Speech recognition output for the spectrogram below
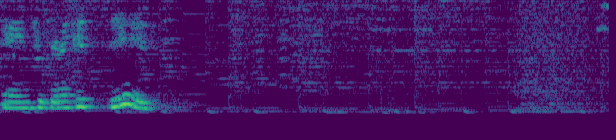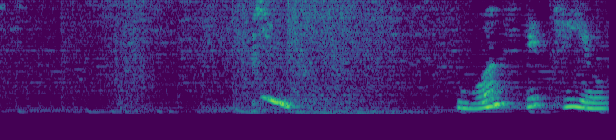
And you're gonna get dead. Pew! One hit KO.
